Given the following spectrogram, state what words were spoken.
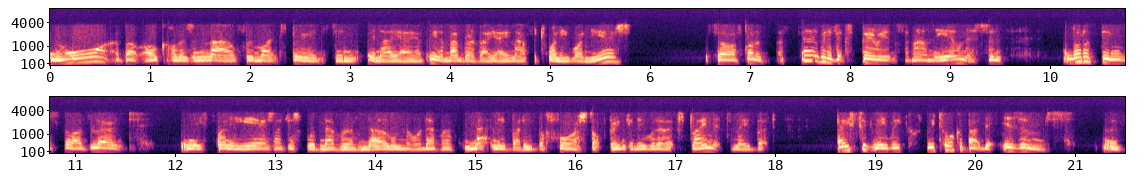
more about alcoholism now through my experience in, in AA. I've been a member of AA now for 21 years, so I've got a, a fair bit of experience around the illness, and a lot of things that I've learned in these 20 years I just would never have known or never have met anybody before I stopped drinking who would have explained it to me. But basically, we, we talk about the isms of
